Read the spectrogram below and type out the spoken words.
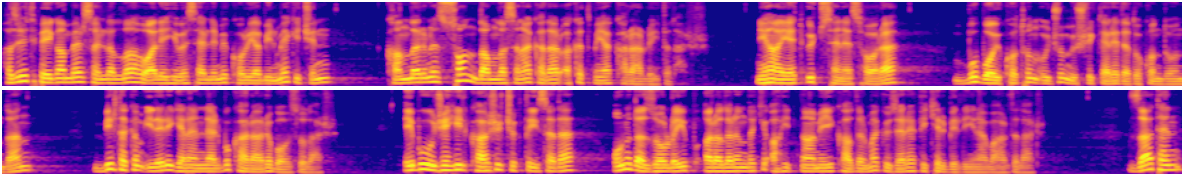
Hz. Peygamber sallallahu aleyhi ve sellemi koruyabilmek için kanlarını son damlasına kadar akıtmaya kararlıydılar. Nihayet üç sene sonra bu boykotun ucu müşriklere de dokunduğundan bir takım ileri gelenler bu kararı bozdular. Ebu Cehil karşı çıktıysa da onu da zorlayıp aralarındaki ahitnameyi kaldırmak üzere fikir birliğine vardılar. Zaten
